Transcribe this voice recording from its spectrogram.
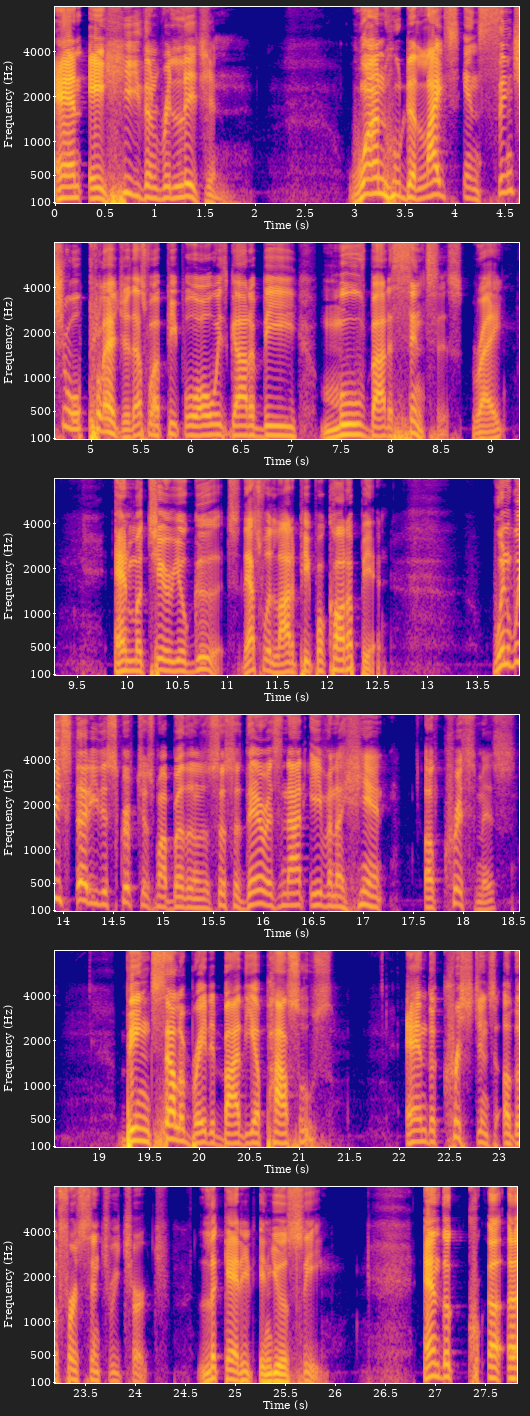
and a heathen religion. One who delights in sensual pleasure. That's why people always got to be moved by the senses, right? And material goods. That's what a lot of people are caught up in. When we study the scriptures, my brothers and sisters, there is not even a hint of Christmas being celebrated by the apostles and the Christians of the first century church. Look at it and you'll see. And the uh, uh,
